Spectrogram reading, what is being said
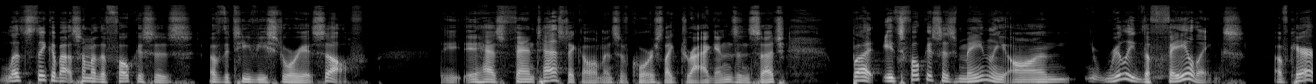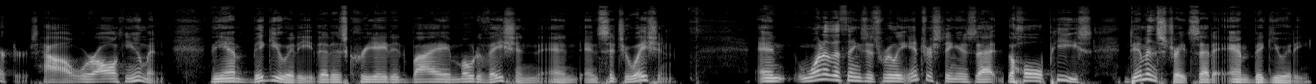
let's think about some of the focuses of the TV story itself. It has fantastic elements, of course, like dragons and such, but its focus is mainly on really the failings of characters, how we're all human, the ambiguity that is created by motivation and, and situation. And one of the things that's really interesting is that the whole piece demonstrates that ambiguity.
